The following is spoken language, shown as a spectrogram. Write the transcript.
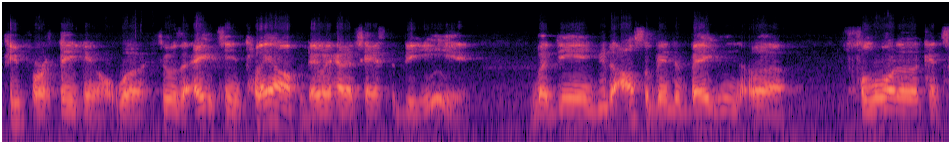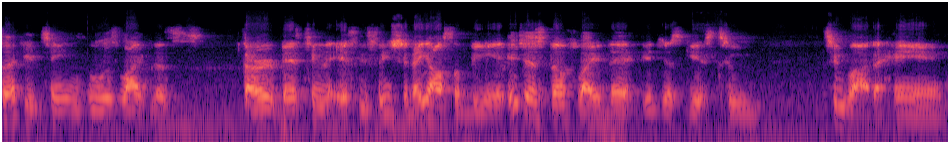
people are thinking, well, if it was an 18 playoff, they would have had a chance to be in. But then you'd also been debating a Florida, Kentucky team, who was like the third best team in the SEC. Should they also be in? It's just stuff like that. It just gets too too out of hand.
